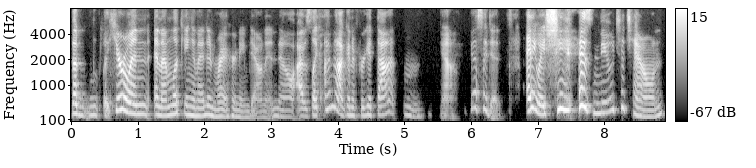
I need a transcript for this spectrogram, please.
the heroine, and I'm looking, and I didn't write her name down, and now I was like, I'm not going to forget that. Mm, yeah, yes, I did. Anyway, she is new to town.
